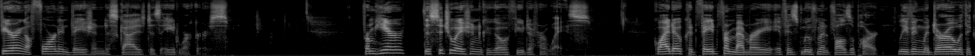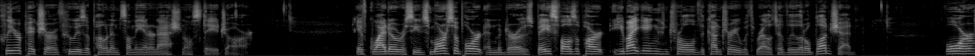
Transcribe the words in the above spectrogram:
fearing a foreign invasion disguised as aid workers. From here, the situation could go a few different ways. Guaido could fade from memory if his movement falls apart, leaving Maduro with a clear picture of who his opponents on the international stage are. If Guaido receives more support and Maduro's base falls apart, he might gain control of the country with relatively little bloodshed. Or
